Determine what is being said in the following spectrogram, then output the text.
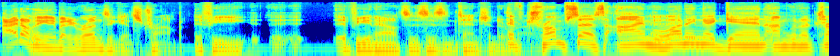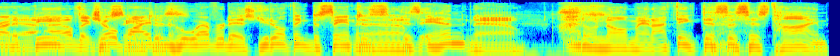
I don't think anybody runs against Trump if he if he announces his intention to If Trump says I'm uh, running again, I'm going to try Yeah, to beat Joe DeSantis- Biden, whoever it is. You don't think DeSantis No. is in? No. I don't know, man. I think this is his time.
